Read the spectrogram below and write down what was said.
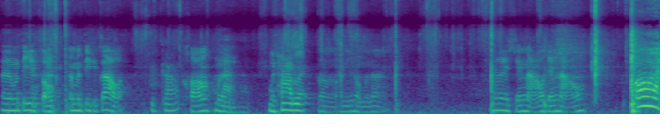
เออมันตีสองเออมันตีสิบเก้าอะสิบเก้าขอเหมือนผ่านครับหมื่นห้าด้วยเอออันนี้ของมือหน้าเฮ้ยเสียงหนาวเสียงหนาวโอ้ย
